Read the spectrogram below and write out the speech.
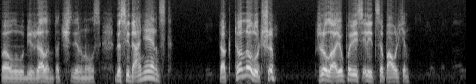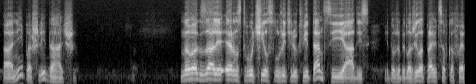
Паула убежала, но тотчас вернулась. «До свидания, Эрнст». «Так-то оно лучше. Желаю повеселиться, Паулькин». Они пошли дальше. На вокзале Эрнст вручил служителю квитанции и адрес, и тут же предложил отправиться в кафе.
